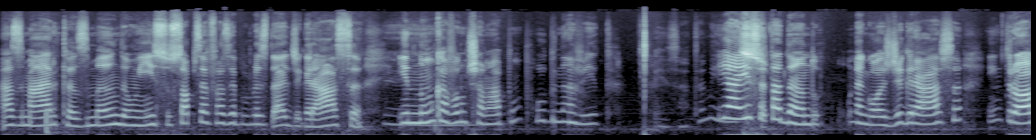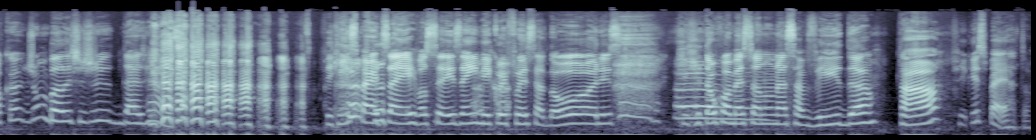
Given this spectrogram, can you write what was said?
As marcas mandam isso só pra você fazer publicidade de graça e nunca vão te chamar pra um pub na vida. Exatamente. E aí você tá dando um negócio de graça em troca de um bullet de 10 reais. Fiquem espertos aí, vocês, hein, micro-influenciadores que estão começando nessa vida, tá? Fica esperto.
